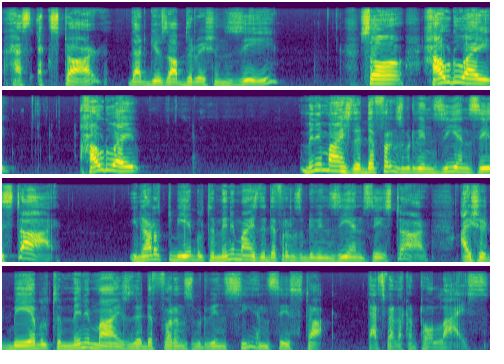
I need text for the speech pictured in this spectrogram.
has x star that gives observation z. So how do I how do I minimize the difference between z and c star? In order to be able to minimize the difference between z and c star I should be able to minimize the difference between c and c star that is where the control lies.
